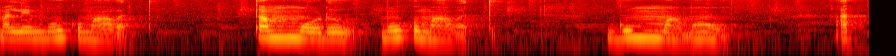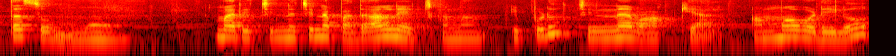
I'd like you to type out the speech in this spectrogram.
మళ్ళీ మూకు మావత్తు. తమ్ముడు మూకు మావత్తు. గుమ్మము అత్త సొమ్ము. మరి చిన్న చిన్న పదాలు నేర్చుకున్నాం. ఇప్పుడు చిన్న వాక్యాలు. అమ్మ ఒడిలో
